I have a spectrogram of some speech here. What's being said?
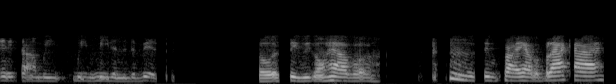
Anytime we we meet in the division. So let's see, we're gonna have a let's see, we probably have a black eye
